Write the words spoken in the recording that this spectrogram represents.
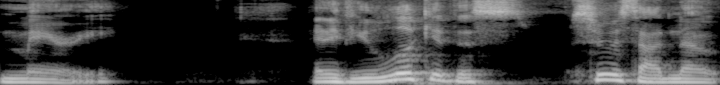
Mary. And if you look at this suicide note,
